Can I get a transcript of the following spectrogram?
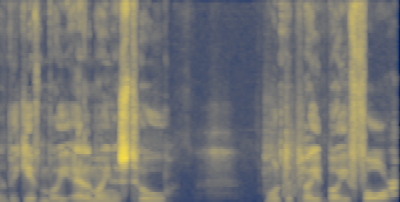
will be given by L minus 2 multiplied by 4.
